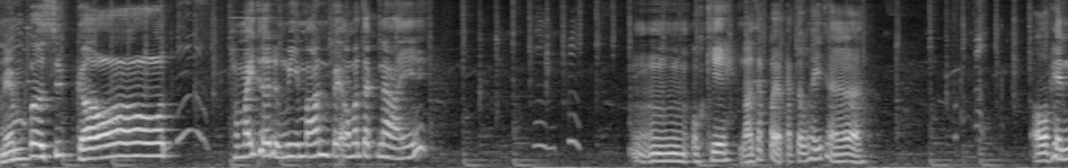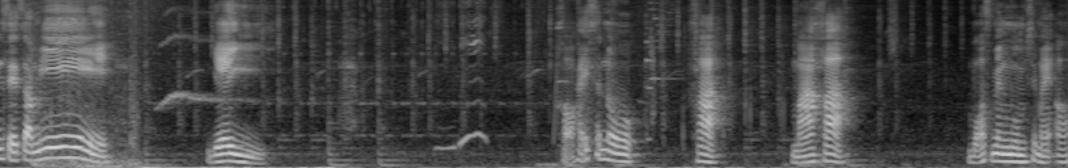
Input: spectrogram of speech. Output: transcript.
เมมเบอร์ชิพการ์ดทำไมเธอถึงมีมันไปเอามาจากไหน อืมโอเค เราจะเปิดประตูให้เธอ โอเพนเซซามี เย้ขอให้สนุกค่ะ มาค่ะ บอสแมงมุมใช่ไหมอ๋อ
